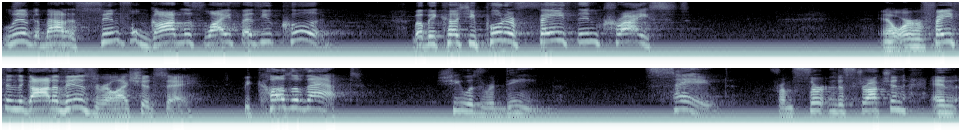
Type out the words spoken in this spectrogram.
lived about as sinful, godless life as you could. But because she put her faith in Christ, or her faith in the God of Israel, I should say, because of that, she was redeemed, saved, from certain destruction and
